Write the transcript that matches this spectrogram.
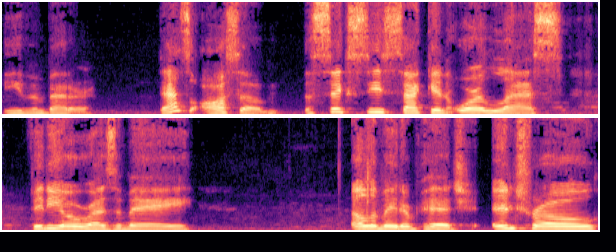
Even better. That's awesome. A 60 second or less video resume, elevator pitch, intro,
